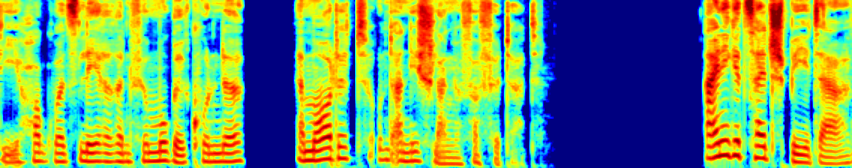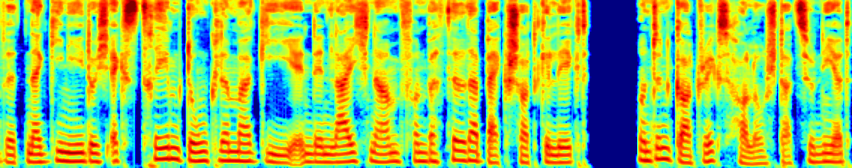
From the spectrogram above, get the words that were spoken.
die Hogwarts-Lehrerin für Muggelkunde, ermordet und an die Schlange verfüttert. Einige Zeit später wird Nagini durch extrem dunkle Magie in den Leichnam von Bathilda Backshot gelegt und in Godric's Hollow stationiert,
